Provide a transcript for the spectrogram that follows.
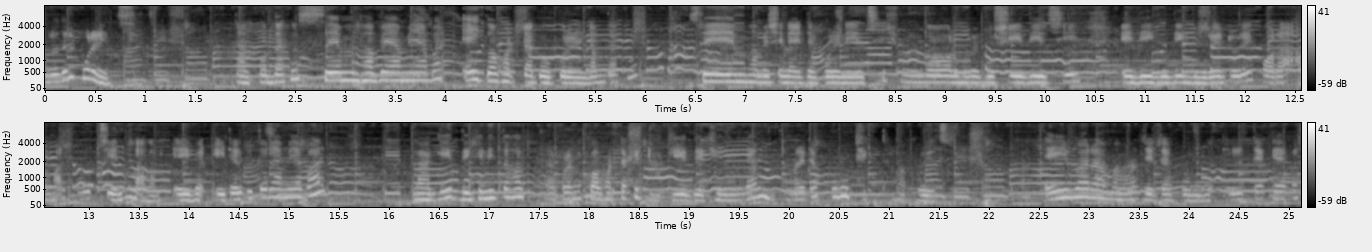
ধরে ধরে করে নিচ্ছি। তারপর দেখো সেমভাবে আমি আবার এই কভারটাকেও করে নিলাম, দেখো। সেমভাবে সেলাইটা করে নিয়েছি, সুন্দরভাবে বসিয়ে দিয়েছি। এদিক ওদিক ধরে টরে করা আমার পুরো চেন লাগানো এইবার এইটার ভিতরে আমি আবার লাগিয়ে দেখে নিতে হবে। তারপর আমি কভারটাকে ঢুকিয়ে দেখে নিলাম, আমার এটা পুরো ঠিকঠাক হয়েছে। এইবার আমার যেটা করব, এইটাকে আবার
